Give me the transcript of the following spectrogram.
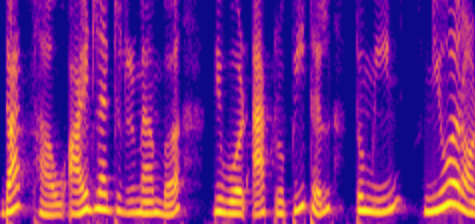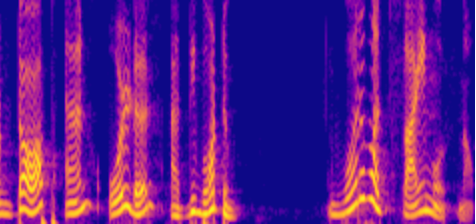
That's how I'd like to remember the word acropetal to mean newer on top and older at the bottom. What about cymose now?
